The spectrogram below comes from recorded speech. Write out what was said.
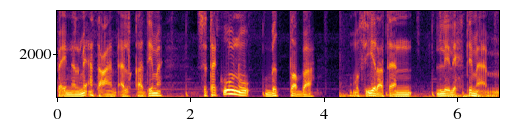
فإن المئة عام القادمة ستكون بالطبع مثيرة للاهتمام.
